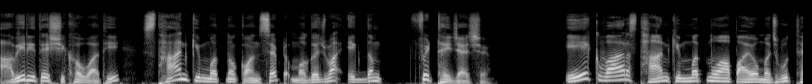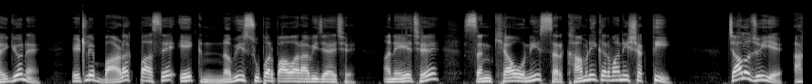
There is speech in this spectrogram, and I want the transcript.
આવી રીતે શીખવવાથી સ્થાન કિંમતનો કોન્સેપ્ટ મગજમાં એકદમ ફિટ થઈ જાય છે. એકવાર સ્થાન કિંમતનો આ પાયો મજબૂત થઈ ગયો ને, એટલે બાળક પાસે એક નવી સુપરપાવર આવી જાય છે અને એ છે સંખ્યાઓની સરખામણી કરવાની શક્તિ. ચાલો જોઈએ આ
